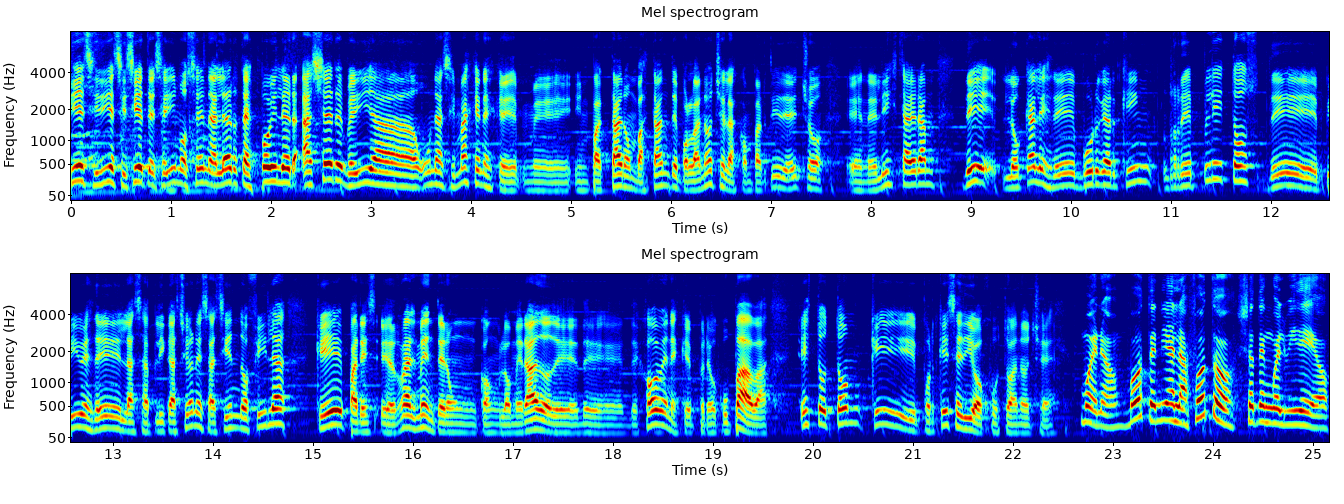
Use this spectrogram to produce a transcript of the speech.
10 y 17, seguimos en alerta spoiler. Ayer veía unas imágenes que me impactaron bastante por la noche, las compartí de hecho en el Instagram, de locales de Burger King repletos de pibes de las aplicaciones haciendo fila, que eh, realmente era un conglomerado de, jóvenes que preocupaba. Esto, Tom, ¿qué, ¿por qué se dio justo anoche? Bueno, vos tenías la foto, yo tengo el video.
